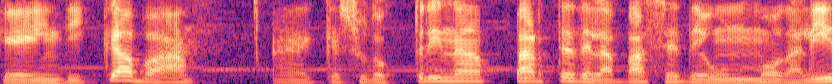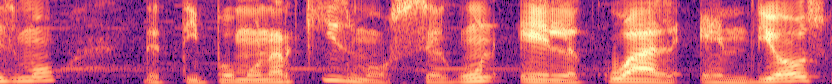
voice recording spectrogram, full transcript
que indicaba eh, que su doctrina parte de la base de un modalismo, de tipo monarquismo, según el cual en Dios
